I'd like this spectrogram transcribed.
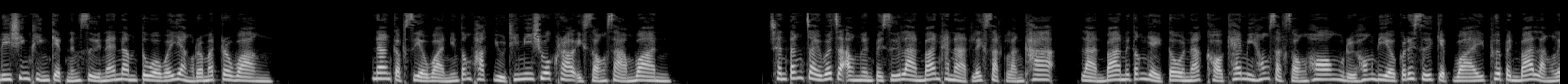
ลีชิงพิงเก็บหนังสือแนะนำตัวไว้อย่างระมัดระวัง นางกับเสี่ยวหวานยังต้องพักอยู่ที่นี่ชั่วคราวอีกสองสามวัน ฉันตั้งใจว่าจะเอาเงินไปซื้อลานบ้านขนาดเล็กสักหลังค่ะหลานบ้านไม่ต้องใหญ่โตนัก ขอแค่มีห้องสักสองห้อง หรือห้องเดียวก็ได้ซื้อเก็บไว้ เพื่อเป็นบ้านหลังเ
